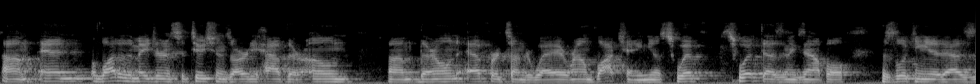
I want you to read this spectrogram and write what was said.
um, and a lot of the major institutions already have their own. Um, their own efforts underway around blockchain. You know, Swift, Swift as an example, is looking at it as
